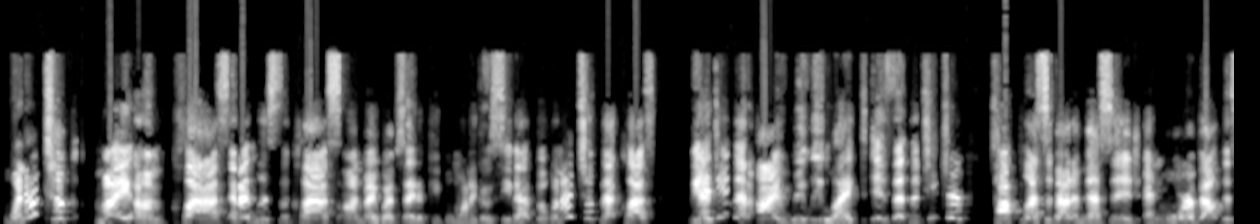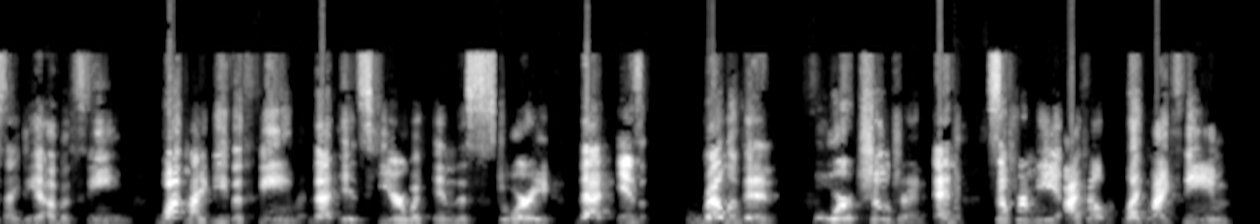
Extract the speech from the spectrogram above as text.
when I took my um, class, and I list the class on my website if people want to go see that, but when I took that class, the idea that I really liked is that the teacher talked less about a message and more about this idea of a theme. What might be the theme that is here within the story that is relevant for children? And so for me, I felt like my theme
